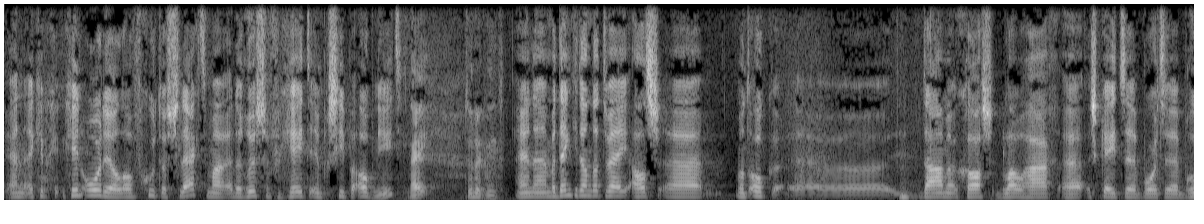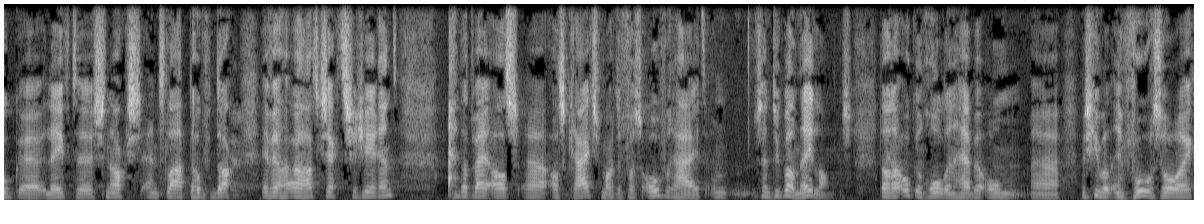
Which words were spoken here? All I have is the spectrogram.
En ik heb geen oordeel of goed of slecht, maar de Russen vergeten in principe ook niet. Nee, natuurlijk niet. En, maar denk je dan dat wij als, want ook dame, gas, blauw haar, uh, skateboard, uh, broek, uh, leeft uh, s'nachts en slaapt overdag. Even hard gezegd, chargerend. Dat wij als, als krijgsmacht of als overheid, om, zijn natuurlijk wel Nederlanders, dat we daar ook een rol in hebben om misschien wel in voorzorg,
